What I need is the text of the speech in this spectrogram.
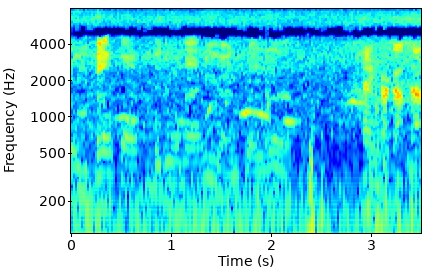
pull your belt off and doing that here, I can tell you that. I got that.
